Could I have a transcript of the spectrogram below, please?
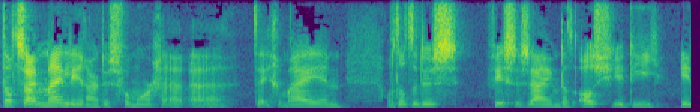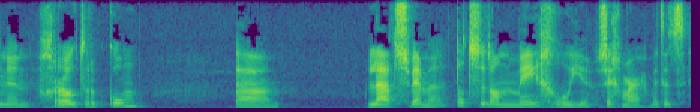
Dat zei mijn leraar dus vanmorgen tegen mij. En of dat er dus vissen zijn, dat als je die in een grotere kom laat zwemmen, dat ze dan meegroeien, zeg maar, met het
